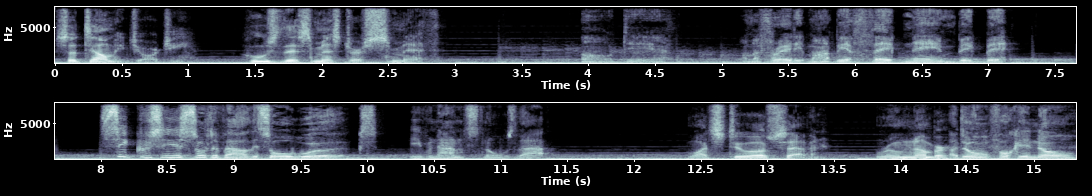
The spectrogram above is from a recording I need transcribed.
So tell me, Georgie, who's this Mr. Smith? Oh dear. I'm afraid it might be a fake name, Bigby. Secrecy is sort of how this all works. Even Hans knows that. What's 207? Room number? I don't fucking know.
